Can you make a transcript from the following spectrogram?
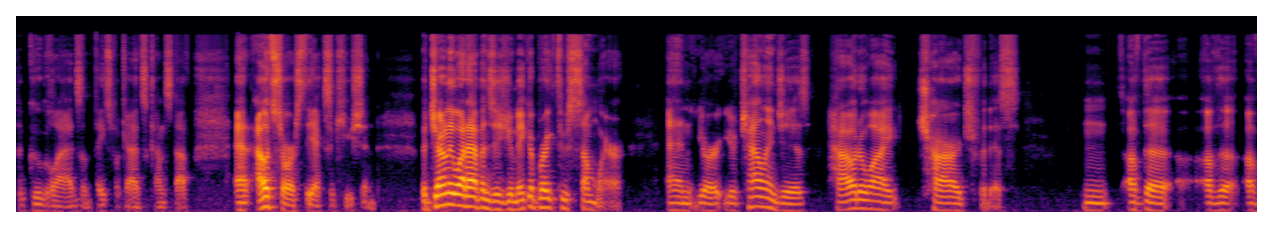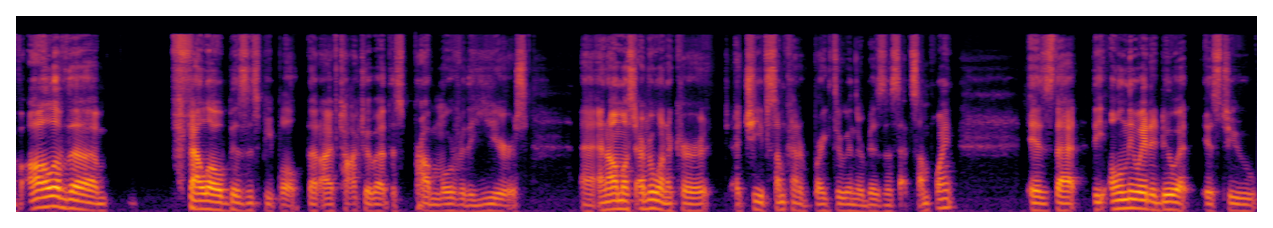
the Google ads and Facebook ads kind of stuff, and outsource the execution. But generally, what happens is you make a breakthrough somewhere, and your your challenge is how do I charge for this? Mm, of the of the of all of the fellow business people that I've talked to about this problem over the years, uh, and almost everyone occur achieve some kind of breakthrough in their business at some point is that the only way to do it is to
